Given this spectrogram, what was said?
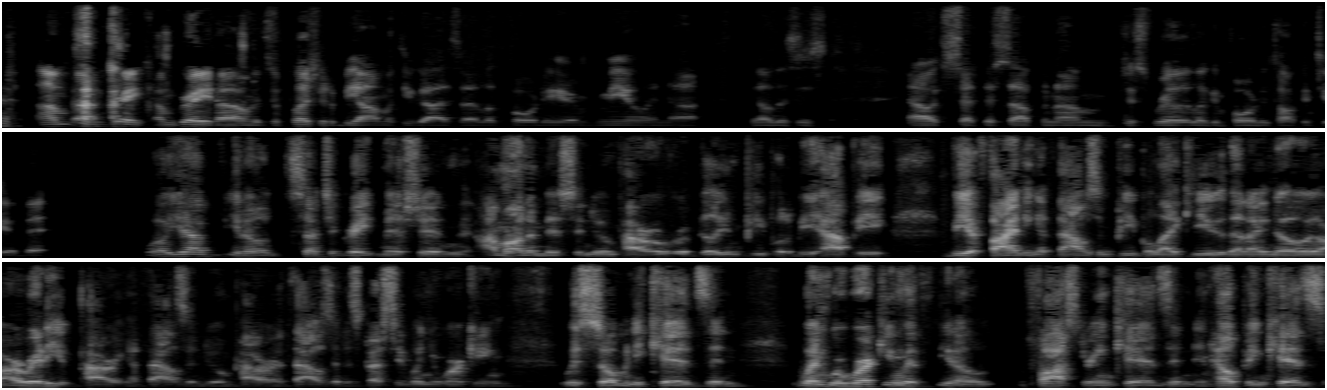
I'm, I'm great. I'm great. Um, it's a pleasure to be on with you guys. I look forward to hearing from you. And, uh, you know, this is Alex set this up, and I'm just really looking forward to talking to you a bit. Well, you have, you know, such a great mission. I'm on a mission to empower over a billion people to be happy via finding a thousand people like you that I know are already empowering a thousand to empower a thousand, especially when you're working with so many kids. And when we're working with, you know, fostering kids and, and helping kids,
